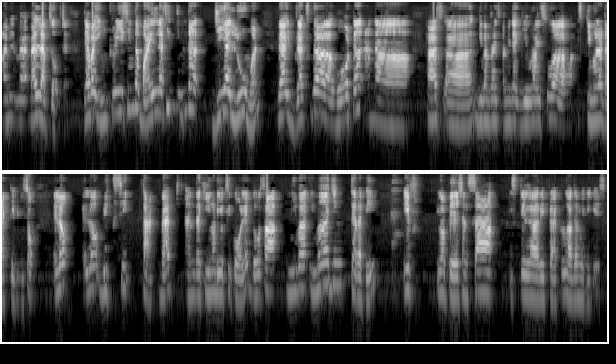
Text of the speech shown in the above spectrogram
I mean malabsorption. Thereby increasing the bile acid in the GI lumen where it drags the water and uh, has uh, given rise, I mean, they give rise to a stimulant activity. So, yellow, yellow Bixi bat and the chenodeoxycholate, those are newer emerging therapy if your patients are still uh, refractory to other medication.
